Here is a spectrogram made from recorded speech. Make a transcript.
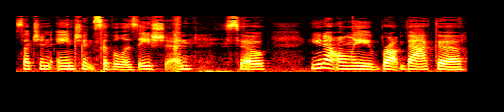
such an ancient civilization. So, you not only brought back a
